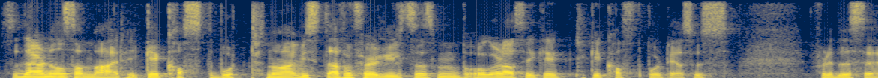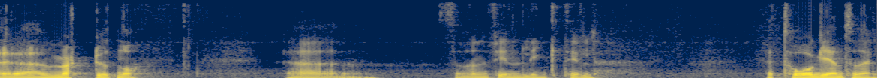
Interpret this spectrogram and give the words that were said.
Så det er noe samme her. Ikke kast bort. Nå, hvis det er forfølgelse som pågår, da, så ikke, ikke kast bort Jesus. Fordi det ser uh, mørkt ut nå. Eh, som en fin link til et tog i en tunnel.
